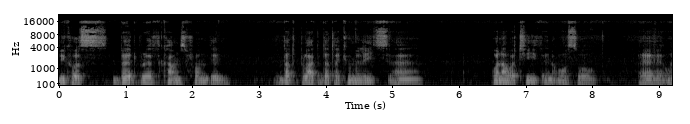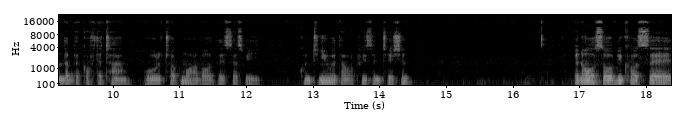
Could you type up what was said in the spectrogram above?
because bad breath comes from the that plaque that accumulates uh, on our teeth and also uh, on the back of the tongue. We will talk more about this as we continue with our presentation. And also because uh,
